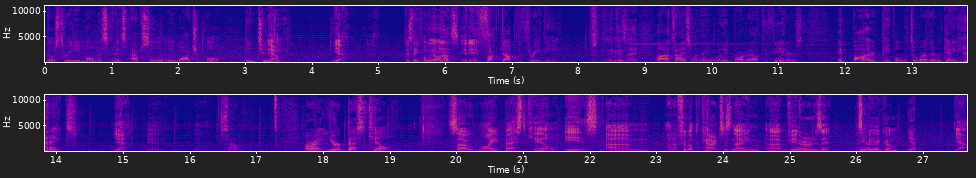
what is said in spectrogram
those 3D moments and it's absolutely watchable in 2D Yeah. Yeah, yeah. because they Oh, you know it how is. They is. fucked up the 3D because a lot of times when they when they brought it out to theaters it bothered people to where they were getting headaches. Yeah, yeah, yeah. So, all right, your best kill. So my best kill is um, and I forgot the character's name. Uh, Vera, is it? The Vera. spear gun. Yep. Yeah,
